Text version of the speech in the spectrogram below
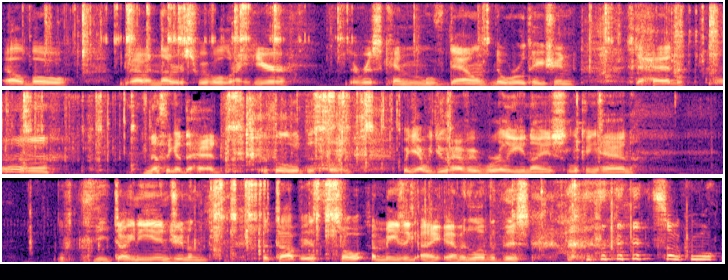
elbow. We do have another swivel right here. The wrist can move down, no rotation. The head, uh, nothing at the head. It's a little bit disappointing. But yeah, we do have a really nice looking head. The tiny engine on the top is so amazing. I am in love with this. it's so cool.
